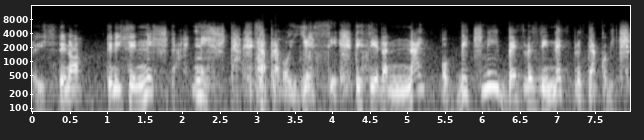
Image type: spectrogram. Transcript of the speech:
to je istina. Ti nisi ništa, ništa. Zapravo jesi. Ti si jedan najobičniji bezvezni nespretnjaković.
